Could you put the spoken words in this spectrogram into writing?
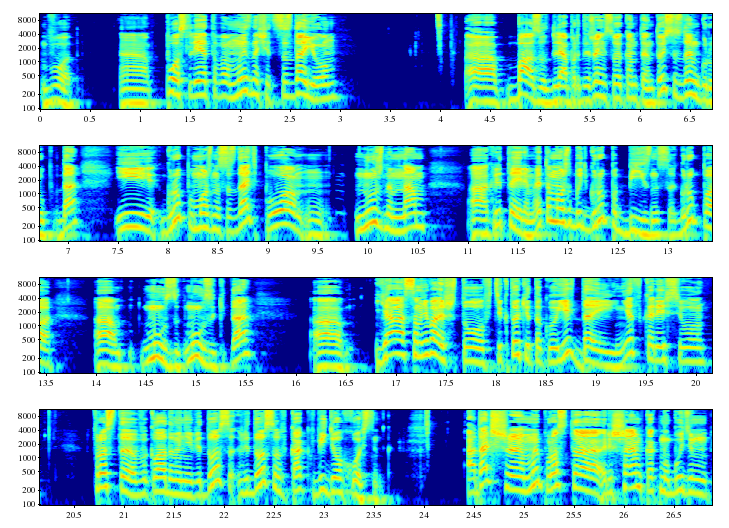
Вот. А, после этого мы, значит, создаем а, базу для продвижения своего контента, то есть создаем группу, да, и группу можно создать по нужным нам а, критериям. Это может быть группа бизнеса, группа музы, музыки, да. Я сомневаюсь, что в ТикТоке такое есть, да и нет, скорее всего. Просто выкладывание видос, видосов как видеохостинг. А дальше мы просто решаем, как мы будем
